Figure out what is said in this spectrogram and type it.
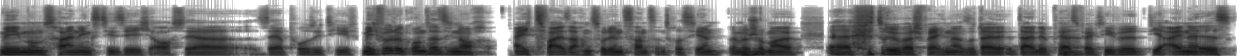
Minimum-Signings, die sehe ich auch sehr, sehr positiv. Mich würde grundsätzlich noch eigentlich zwei Sachen zu den Suns interessieren, wenn wir mhm. schon mal äh, drüber sprechen. Also de deine Perspektive. Ja. Die eine ist,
